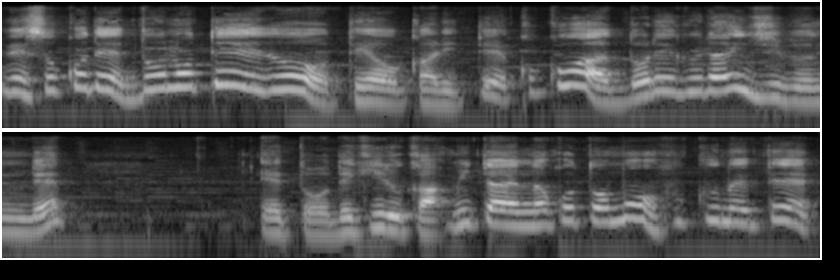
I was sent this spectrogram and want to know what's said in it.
でそこでどの程度手を借りてここはどれぐらい自分でえっと、できるかみたいなことも含めて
